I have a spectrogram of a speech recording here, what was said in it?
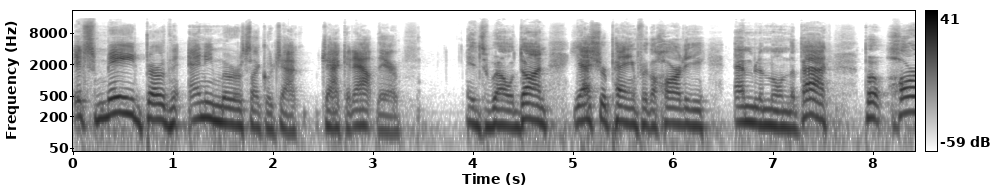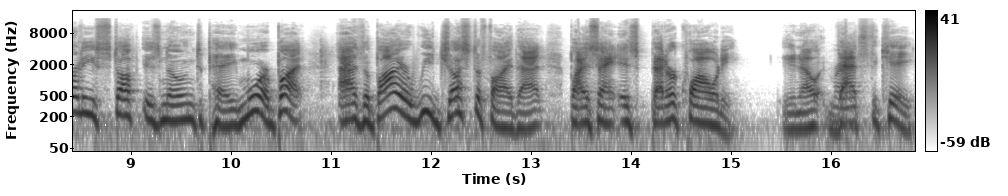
It's made better than any motorcycle jack- jacket out there. It's well done. Yes, you're paying for the Harley emblem on the back, but Harley stuff is known to pay more. But as a buyer, we justify that by saying it's better quality. You know, that's the key.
